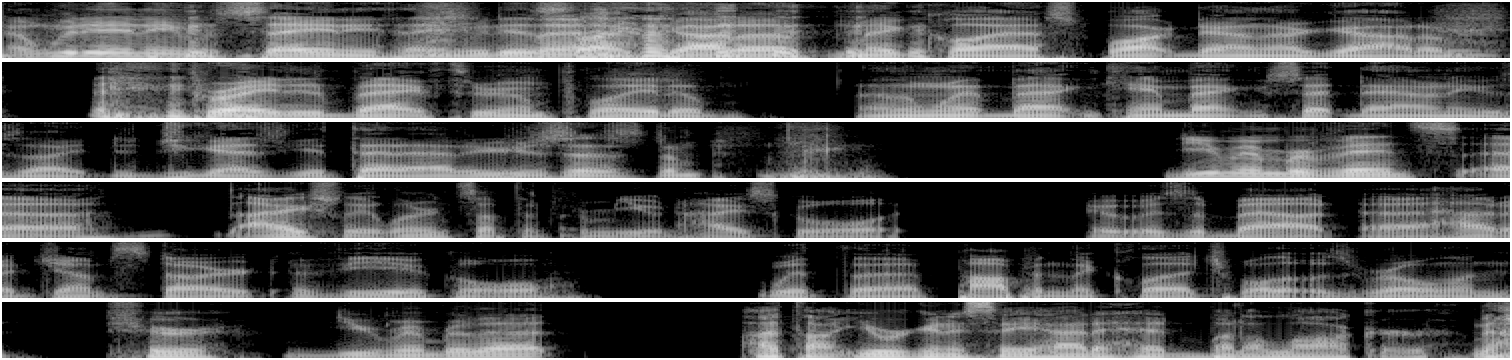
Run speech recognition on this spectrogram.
And we didn't even say anything. We just like got up mid class, walked down there, got him, paraded back through and played him, and then went back and came back and sat down. And he was like, "Did you guys get that out of your system?" Do you remember Vince? Uh, I actually learned something from you in high school. It was about uh, how to jumpstart a vehicle with uh, popping the clutch while it was rolling. Sure. Do you remember that? I thought you were going to say how to headbutt a locker. No,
